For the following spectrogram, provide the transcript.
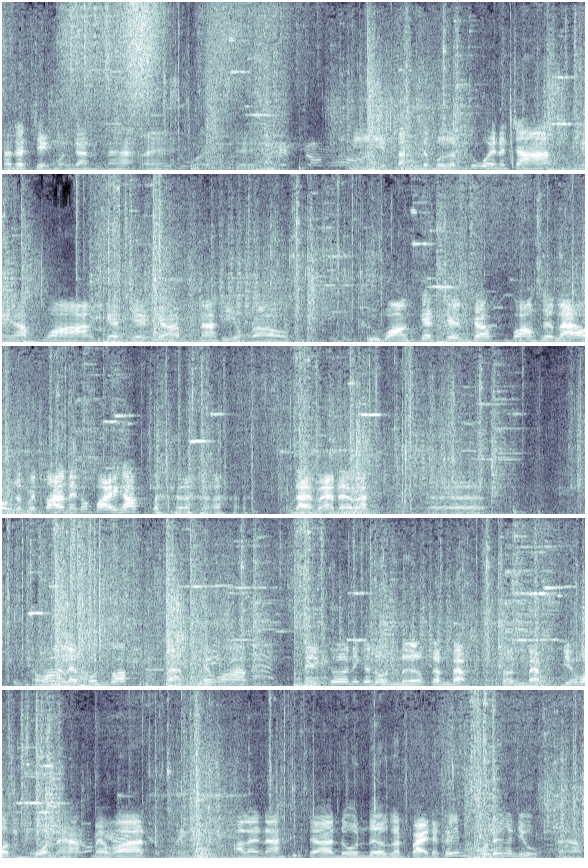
น่าจะเจ๋งเหมือนกันนะฮะแม่โอเคมีตันเดอร์เบิร์ดด้วยนะจ๊ะโอเคครับ วางแกดเจ็ตครับหน้าที่ของเรา คือวางแกดเจ็ตครับ วางเสร็จแล้วจะไปตายไหนก็ไปครับ ได้ไหมได้ไหมเออแต่ว่าหลายคนก็แบบเรียกว่า เซเกอร์นี่ก็โดนเนิร์ฟกันแบบจนแบบเยอะพอสมควรนะครับแม้ว่าอะไรนะ จะโดนเนิร์ฟกันไปแต่ก็ยังมีคนเล่นกันอยู่นะครับ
